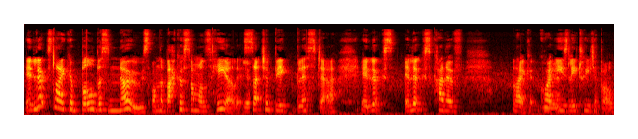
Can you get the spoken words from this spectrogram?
it looks like a bulbous nose on the back of someone's heel. It's Yeah. such a big blister. It looks it looks kind of like quite Yeah. easily treatable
